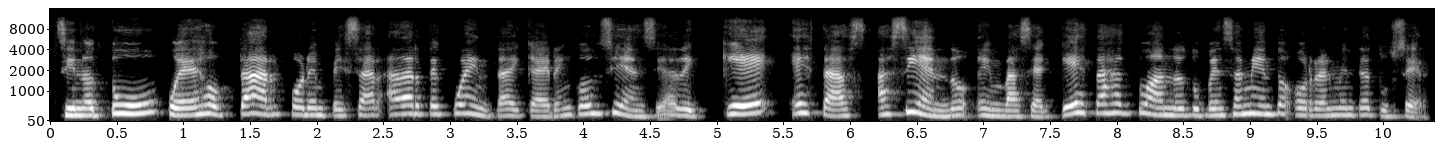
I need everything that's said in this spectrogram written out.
sino tú puedes optar por empezar a darte cuenta y caer en conciencia de qué estás haciendo en base a qué estás actuando, tu pensamiento o realmente a tu ser.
